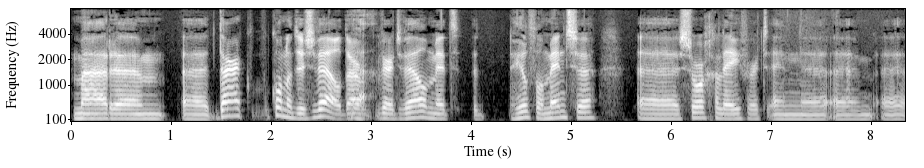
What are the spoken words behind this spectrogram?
Maar ehm, eh, daar kon het dus wel. Daar werd wel met heel veel mensen... eh, zorg geleverd. En, eh, ehm, eh,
